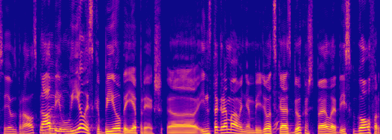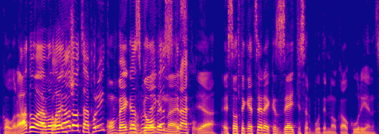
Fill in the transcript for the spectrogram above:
sievas brālis. kad Tā bija lieliska bilde iepriekš. Uh, Instagramā viņam bija ļoti skaists bilde, viņš spēlēja disku golfu ar Colorado Colorado Avalanche. cepurīt. Un Vegas Golden Knights. Jā, es vēl tikai cerēju, ka zeķis varbūt ir no kaut kurienes,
